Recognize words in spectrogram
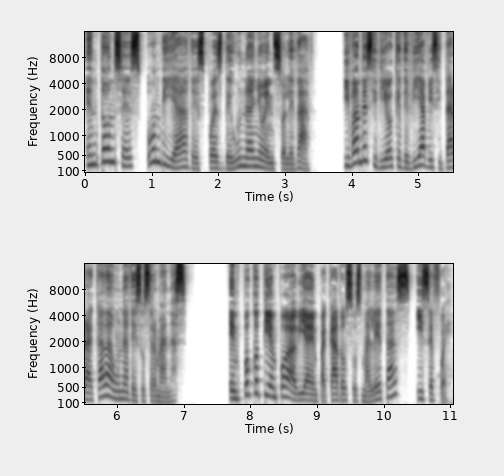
Entonces, un día, después de un año en soledad, Iván decidió que debía visitar a cada una de sus hermanas. En poco tiempo había empacado sus maletas y se fue.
